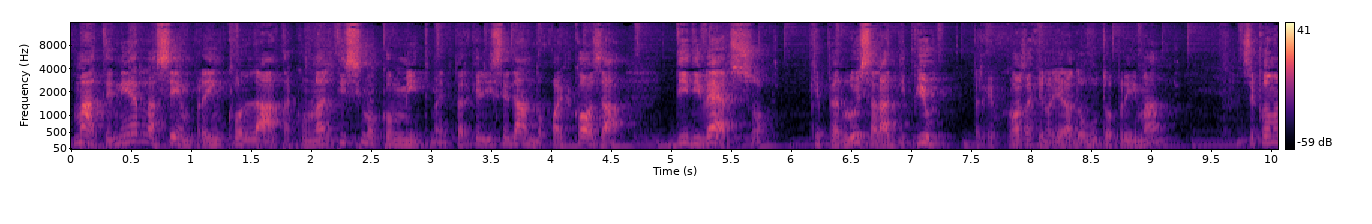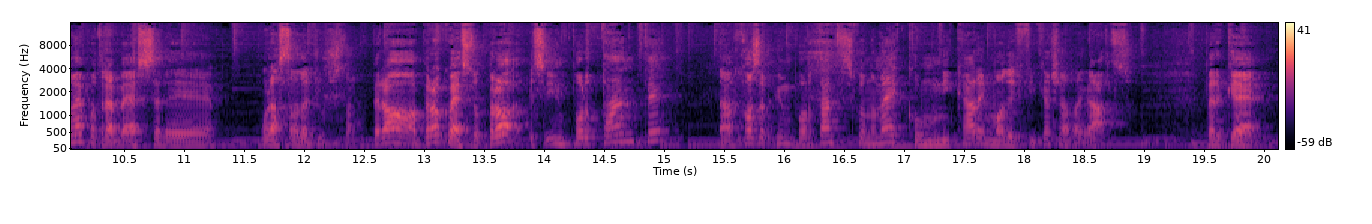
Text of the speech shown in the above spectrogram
ma tenerla sempre incollata con un altissimo commitment perché gli stai dando qualcosa di diverso, che per lui sarà di più, perché qualcosa che non gli era dovuto prima, secondo me potrebbe essere una strada giusta. Però, però questo, però importante, la cosa più importante secondo me è comunicare in modo efficace al ragazzo, perché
